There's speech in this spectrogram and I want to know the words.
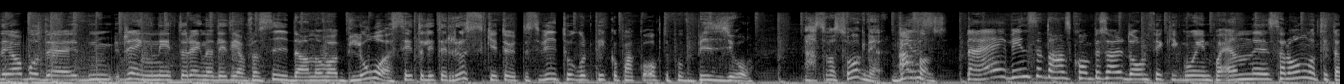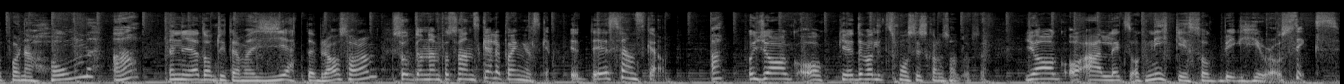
där jag bodde regnigt och regnade lite grann från sidan och var blåsigt och lite ruskigt ute. Så vi tog vårt pick och pack och åkte på bio. Alltså, vad såg ni? Alfons? Nej, Vincent och hans kompisar de fick gå in på en eh, salong och titta på den här Home. Den nya, de tyckte den var jättebra, sa de. Såg de den på svenska eller på engelska? Eh, Det är svenska. Och jag och, eh, det var lite småsyskon och sånt också. Jag och Alex och Nicky såg Big Hero 6.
